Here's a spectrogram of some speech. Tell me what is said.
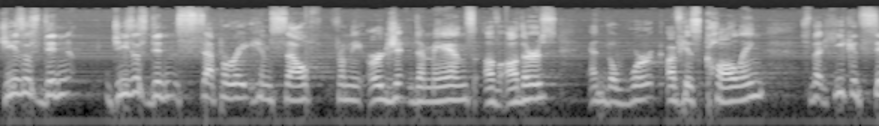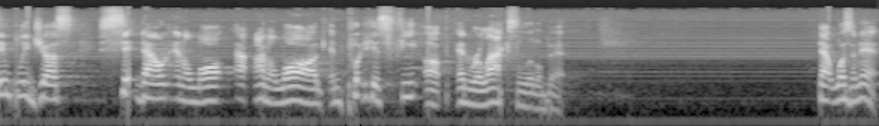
Jesus didn't, Jesus didn't separate himself from the urgent demands of others and the work of his calling so that he could simply just sit down a on a log and put his feet up and relax a little bit. That wasn't it.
